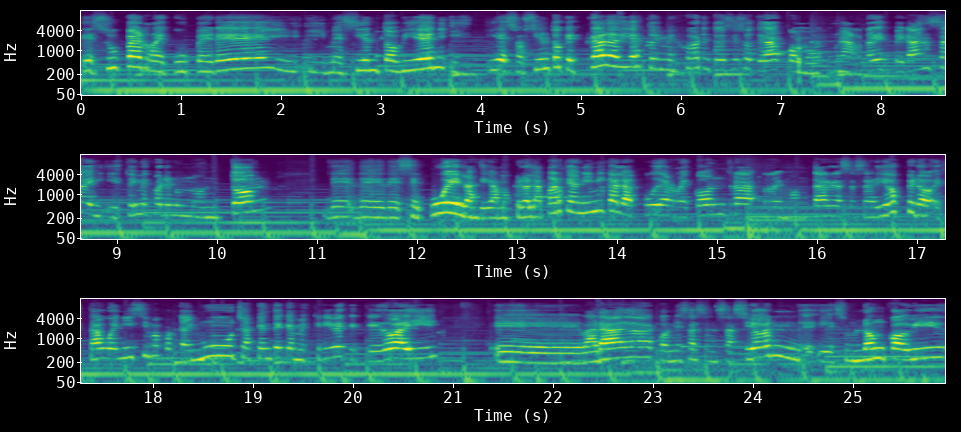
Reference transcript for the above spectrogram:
que, que súper recuperé y, y me siento bien. Y, y eso, siento que cada día estoy mejor. Entonces, eso te da como una re esperanza y, y estoy mejor en un montón. De, de- de secuelas, digamos, pero la parte anímica la pude recontra, remontar, gracias a Dios, pero está buenísimo porque hay mucha gente que me escribe que quedó ahí eh, varada con esa sensación eh, y es un long COVID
